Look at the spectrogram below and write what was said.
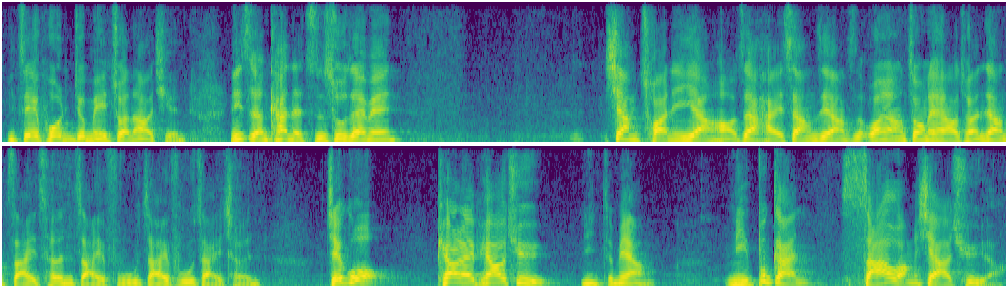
你这一波你就没赚到钱，你只能看着指数在那边。像船一样哈，在海上这样子，汪洋中那条船这样载沉载浮载浮载沉，结果飘来飘去，你怎么样？你不敢撒网下去啊。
